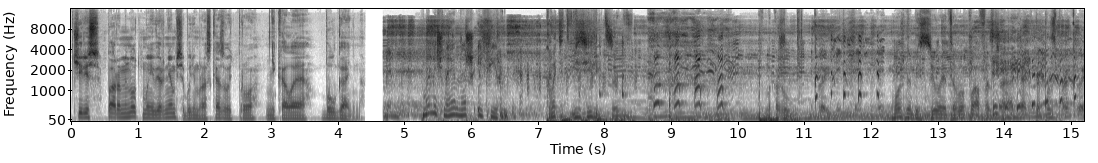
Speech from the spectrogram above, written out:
Через пару минут мы вернемся, будем рассказывать про Николая Булганина. Мы начинаем наш эфир. Хватит веселиться. Накажу. Можно без всего этого пафоса, а? Как-то.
